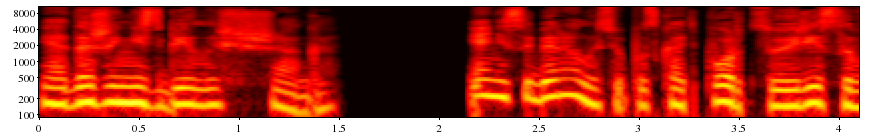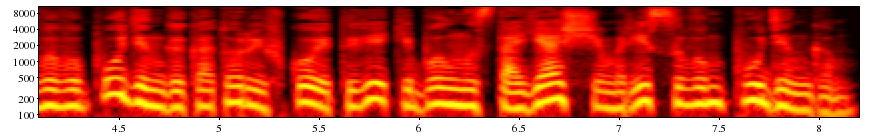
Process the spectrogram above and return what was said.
Я даже не сбилась с шага. Я не собиралась упускать порцию рисового пудинга, который в кои-то веки был настоящим рисовым пудингом.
